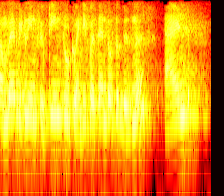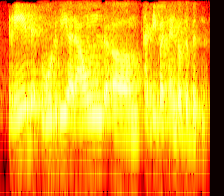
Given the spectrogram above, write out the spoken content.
somewhere between 15 to 20% of the business and trade would be around 30% um, of the business.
